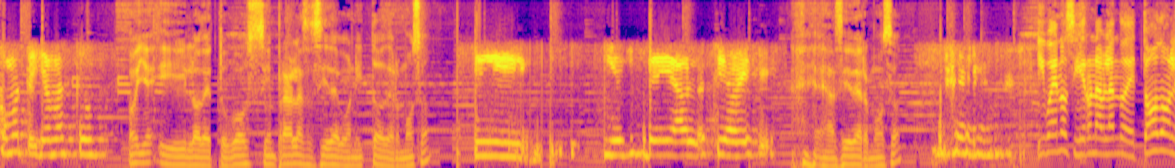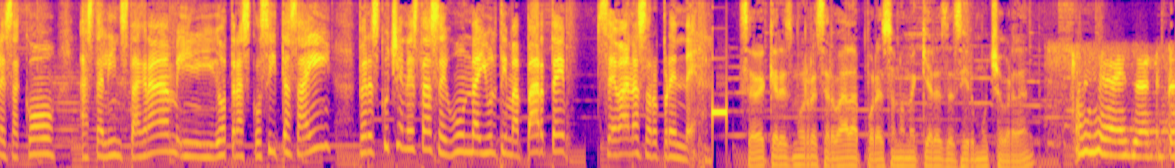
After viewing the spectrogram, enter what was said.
¿cómo te llamas tú? Oye, ¿y lo de tu voz? ¿Siempre hablas así de bonito, de hermoso? Y yo siempre hablo así a veces. ¿Así de hermoso? Y bueno, siguieron hablando de todo, le sacó hasta el Instagram y otras cositas ahí. Pero escuchen esta segunda y última parte, se van a sorprender. Se ve que eres muy reservada, por eso no me quieres decir mucho, ¿verdad? Exacto.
